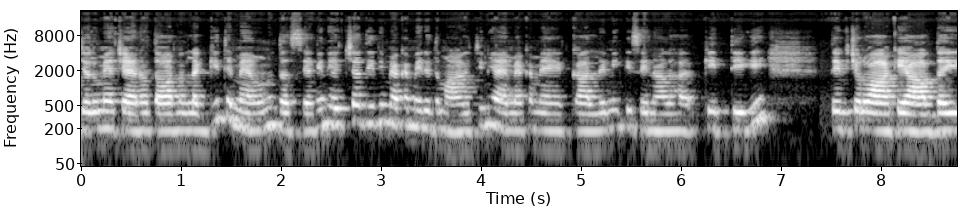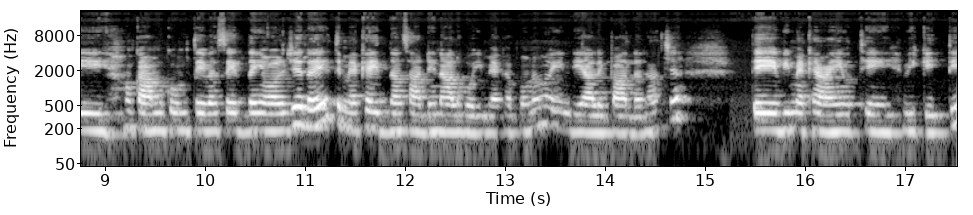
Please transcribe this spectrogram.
ਜਦੋਂ ਮੈਂ ਚੈਨ ਉਤਾਰਨ ਲੱਗੀ ਤੇ ਮੈਂ ਉਹਨੂੰ ਦੱਸਿਆ ਕਹਿੰਦੀ ਅੱਛਾ ਦੀਦੀ, ਮੈਂ ਕਿਹਾ ਮੇਰੇ ਦਿਮਾਗ 'ਚ ਨਹੀਂ ਆਇਆ, ਮੈਂ ਕਿਹਾ ਮੈਂ ਗੱਲ ਨਹੀਂ ਕਿਸੇ ਨਾਲ ਹ- ਕੀਤੀਗੀ ਤੇ ਵੀ ਚਲੋ ਆ ਕੇ ਆਪਦਾ ਹੀ ਕੰਮ ਕੁਮ ਤੇ ਵੈਸੇ ਇਦਾਂ ਹੀ ਉਲਝੇ ਰਹੇ ਤੇ ਮੈਂ ਕਿਹਾ ਇਦਾਂ ਸਾਡੇ ਨਾਲ ਹੋਈ, ਮੈਂ ਕਿਹਾ ਪੂਨਮ, ਇੰਡੀਆ ਵਾਲੇ ਪਾਰਲਰਾਂ 'ਚ ਅਤੇ ਵੀ ਮੈਂ ਕਿਹਾ ਆਏ ਉੱਥੇ ਵੀ ਕੀਤੀ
